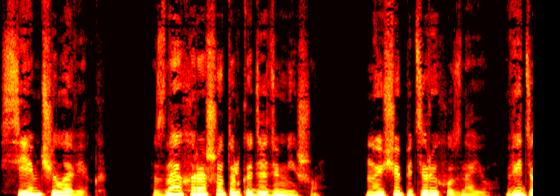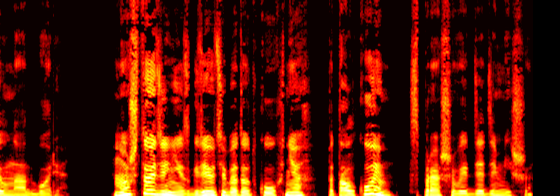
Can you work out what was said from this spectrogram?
Семь человек. Знаю хорошо только дядю Мишу. Но еще пятерых узнаю, видел на отборе. «Ну что, Денис, где у тебя тут кухня? Потолкуем?» — спрашивает дядя Миша.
